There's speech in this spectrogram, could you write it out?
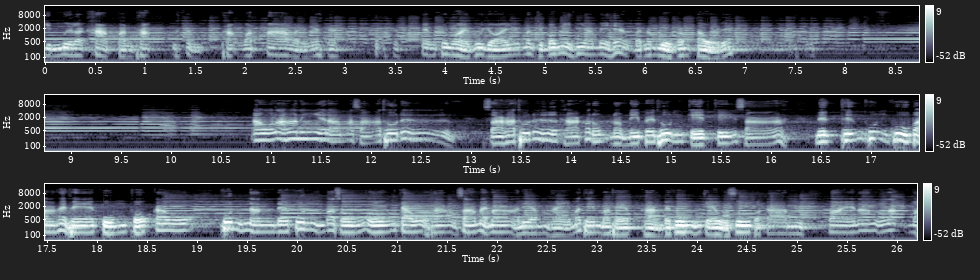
กินมือละขาบปันพักผักวัดป้าแบบนี้แห้งผู้หน่อยผู้ย้อย มันสิบ่มีเฮียไม่แห้งปันน้ำหลูกน้ำเต่าเด้ เอาละนี่เรามาสาธุเด้อสาธุเด้อขาขนมนอมนี่ไปทุนเกตเกษา นึกถึงคุณคู่บาให้แผ่กลุ่มปกเก้า คุณนันเด้อคุณประสงค์องค์เจ้าทางสามไม่มาเลียมให้มาเทมมาเทบห่างไปคุ้มเกวสู้ประการฝ่ายนั้นลักใบ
